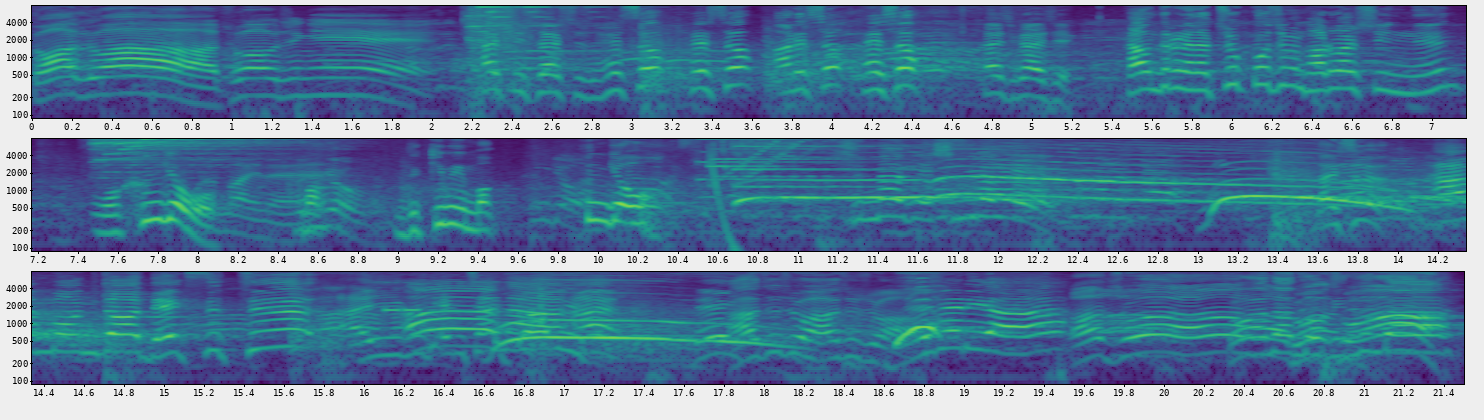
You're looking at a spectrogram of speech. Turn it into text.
좋아 좋아 좋아 우지. 할 수 있어, 할 수 있어. 했어? 했어? 안 했어? 했어? 가야지, 가야지. 가운데로 그냥 쭉 꽂으면 바로 할 수 있는. 와 흥겨워. 막 느낌이 막 흥겨워. 신나게, 신나게. Nice. I'm on the next. 아, 이거 괜찮아. 아주 좋아, 아주 좋아. Level이야. 아 좋아. 좋아, 나너 믿는다.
